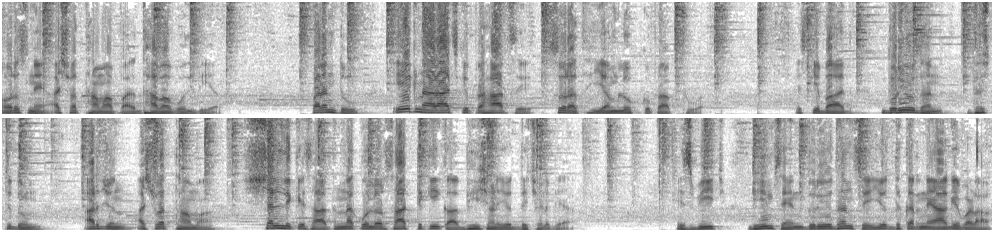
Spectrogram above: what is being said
और उसने अश्वत्थामा पर धावा बोल दिया। परंतु एक नाराज़ के प्रहार से सुरथ यमलोक को प्राप्त हुआ। इसके बाद दुर्योधन धृष्टदुम अर्जुन, अश्वत्थामा, शल्य के साथ नकुल और सात्यकी का भीषण युद्ध छिड़ गया। इस बीच भीमसेन दुर्योधन से युद्ध करने आगे बढ़ा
